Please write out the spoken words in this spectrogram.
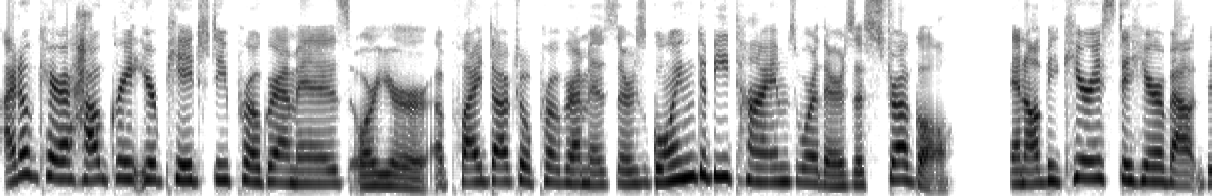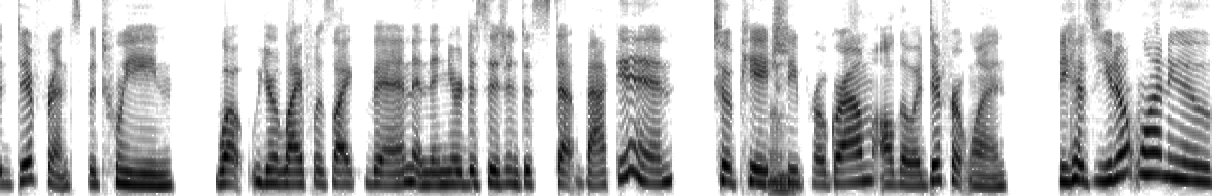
I don't care how great your PhD program is or your applied doctoral program is, there's going to be times where there's a struggle. And I'll be curious to hear about the difference between what your life was like then and then your decision to step back in to a PhD mm. program, although a different one, because you don't want to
